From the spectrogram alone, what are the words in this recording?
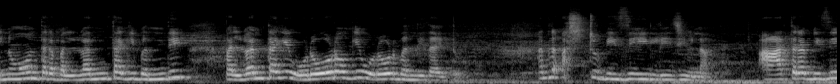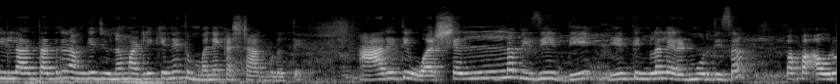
ಏನೋ ಒಂಥರ ಬಲವಂತಾಗಿ ಬಂದು, ಬಲವಂತಾಗಿ ಓಡೋಡೋಗಿ ಓಡೋಡಿ ಬಂದಿದ್ದಾಯಿತು. ಅಂದರೆ ಅಷ್ಟು ಬ್ಯುಸಿ ಇಲ್ಲಿ ಜೀವನ. ಆ ಥರ ಬ್ಯುಸಿ ಇಲ್ಲ ಅಂತಂದರೆ ನಮಗೆ ಜೀವನ ಮಾಡಲಿಕ್ಕೇ ತುಂಬಾ ಕಷ್ಟ ಆಗ್ಬಿಡುತ್ತೆ. ಆ ರೀತಿ ವರ್ಷ ಎಲ್ಲ ಬ್ಯುಸಿ ಇದ್ದು, ಏನು ತಿಂಗಳಲ್ಲಿ ಎರಡು ಮೂರು ದಿವಸ ಪಾಪ ಅವರು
